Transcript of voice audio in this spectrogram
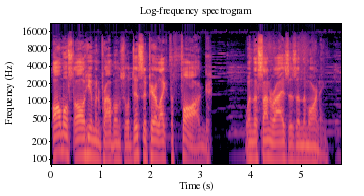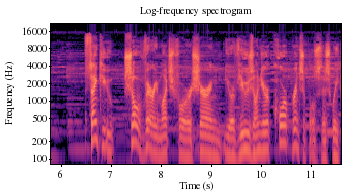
almost all human problems will disappear like the fog when the sun rises in the morning. Thank you so very much for sharing your views on your core principles this week,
